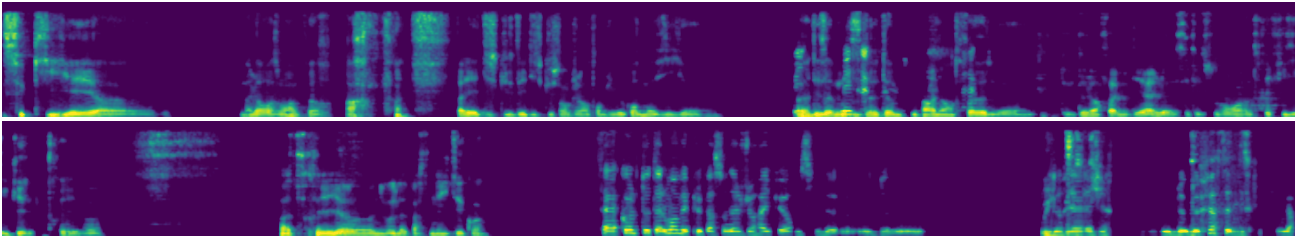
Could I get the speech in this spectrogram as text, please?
Ce qui est euh, malheureusement un peu rare. des, des discussions que j'ai entendues au cours de ma vie, euh, euh des hommes, d'hommes qui parlaient entre eux de, de, de, leur femme idéale, c'était souvent euh, très physique et très pas très au niveau de la personnalité quoi ça colle totalement avec le personnage de Riker aussi de, de, de réagir, de, de, faire cette description-là.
